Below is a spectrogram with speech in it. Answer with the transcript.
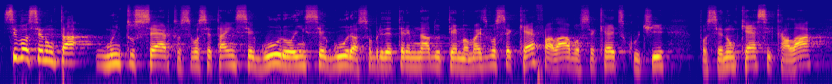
Se você não está muito certo, se você está inseguro ou insegura sobre determinado tema, mas você quer falar, você quer discutir, você não quer se calar,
